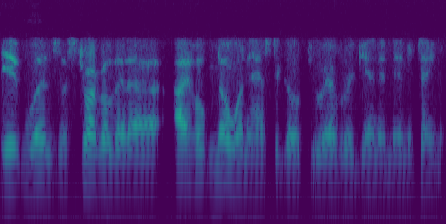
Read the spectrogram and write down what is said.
It was a struggle that uh, I hope no one has to go through ever again in entertainment.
